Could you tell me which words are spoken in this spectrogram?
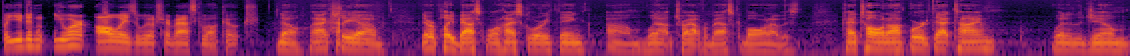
but you didn't. You weren't always a wheelchair basketball coach. No, I actually um, never played basketball in high school or anything. Um, went out and tried out for basketball, and I was kind of tall and awkward at that time. Went in the gym,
